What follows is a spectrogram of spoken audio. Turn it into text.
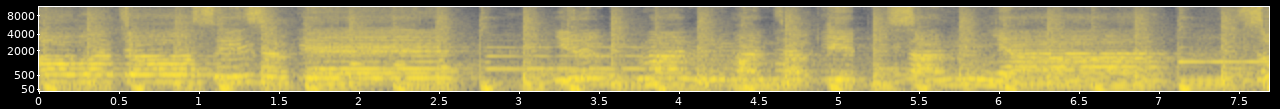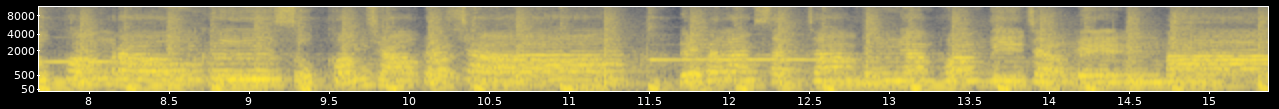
อบจสีสเกดยึดมั่นพันธกิจสัญญา สุขของเราคือสุขของชาวประชา ด้วยพลังศรัทธาคุณงามความดีจะเบ่งบาน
